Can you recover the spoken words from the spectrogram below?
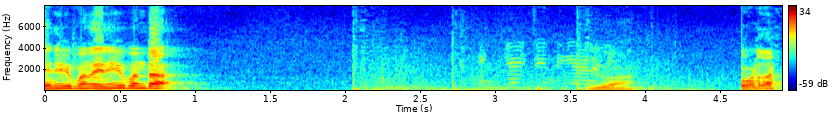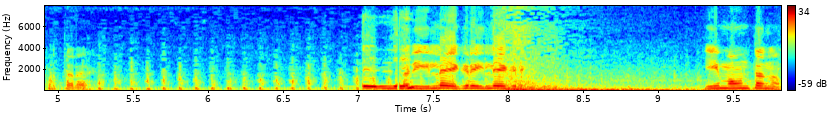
ಎನಿವಿ ಬಂದ ಎನಿವಿ ಬಂದ. ಇಲ್ವಾ? ಹೊಡೆದಾಕ್ ಬಿಡ್ತಾರೆ. ಇಲ್ಲೇ ಎಗ್ರಿ ಇಲ್ಲೇ ಎಗ್ರಿ. ಈ ಮೌಂಟನು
